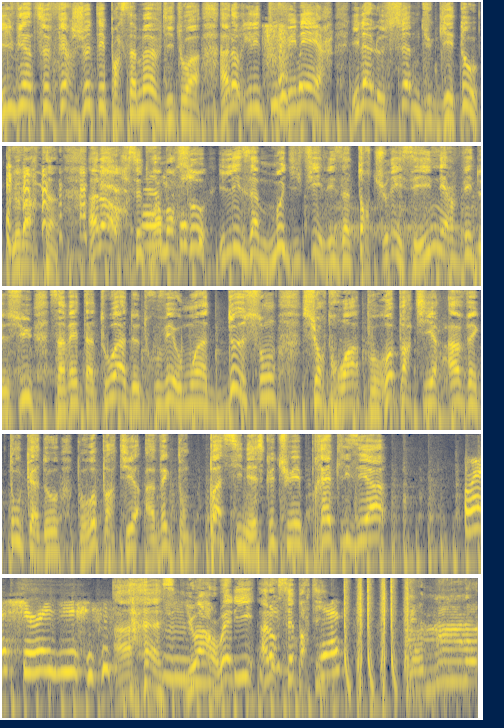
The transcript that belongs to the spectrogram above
il vient de se faire jeter par sa meuf, dis-toi. Alors il est tout vénère. Il a le seum du ghetto, le Martin. Alors, ces trois morceaux, il les a modifiés, il les a torturés, il s'est énervé dessus. Ça va être à toi de trouver au moins deux sons sur trois pour repartir avec ton cadeau, pour repartir avec ton passiné. Est-ce que tu es prête, Liséa Ouais, je suis ready. ah, You are ready? Alors c'est parti Yes. Marley.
